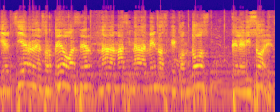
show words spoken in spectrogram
y el cierre del sorteo va a ser nada más y nada menos que con dos televisores.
